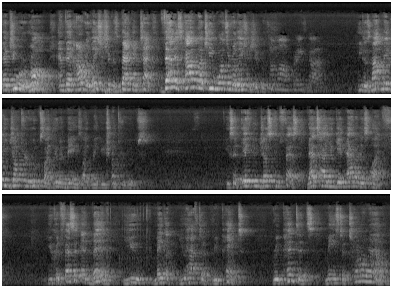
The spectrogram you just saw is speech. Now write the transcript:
that you were wrong. And then our relationship is back intact. That is how much he wants a relationship with you. Come on, praise God. He does not make you jump through hoops like human beings like make you jump through hoops. He said, if you just confess, that's how you get out of this life. You confess it and then you make a you have to repent. Repentance means to turn around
